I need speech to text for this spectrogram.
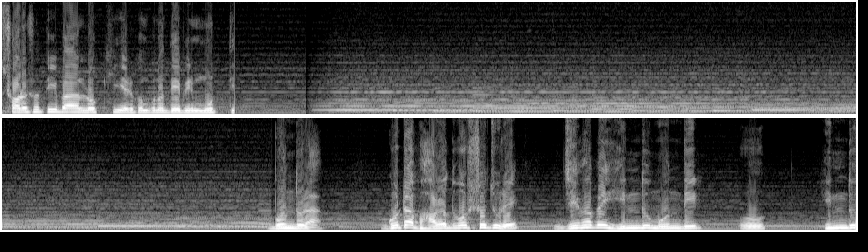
সরস্বতী বা লক্ষ্মী এরকম কোনো দেবীর মূর্তি। বন্ধুরা, গোটা ভারতবর্ষ জুড়ে যেভাবে হিন্দু মন্দির ও হিন্দু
